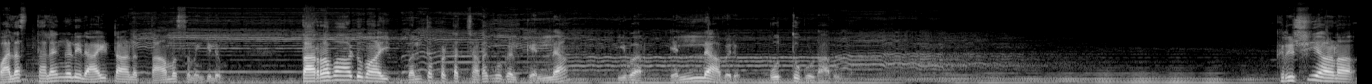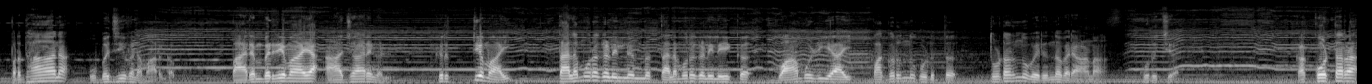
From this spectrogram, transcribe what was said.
പല സ്ഥലങ്ങളിലായിട്ടാണ് താമസമെങ്കിലും തറവാടുമായി ബന്ധപ്പെട്ട ചടങ്ങുകൾക്കെല്ലാം ഇവർ എല്ലാവരും ഒത്തുകൂടാറുണ്ട്. കൃഷിയാണ് പ്രധാന ഉപജീവന മാർഗം പാരമ്പര്യമായ ആചാരങ്ങൾ കൃത്യമായി തലമുറകളിൽ നിന്ന് തലമുറകളിലേക്ക് വാമൊഴിയായി പകർന്നുകൊടുത്ത് തുടർന്നു വരുന്നവരാണ് കുറിച്ച്. കക്കോട്ടറ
